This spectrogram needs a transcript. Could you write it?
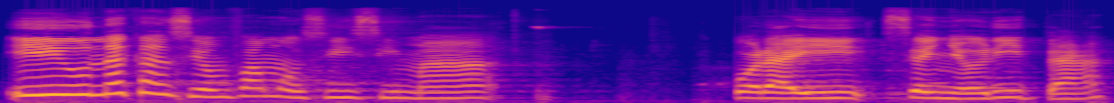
Y una canción famosísima por ahí, Señorita,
